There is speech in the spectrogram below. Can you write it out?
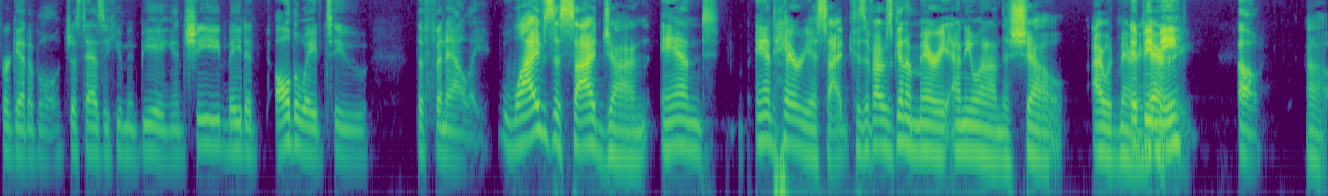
forgettable just as a human being, and she made it all the way to the finale. Wives aside, John, and and Harry aside, because if I was going to marry anyone on the show, I would marry It'd be me? Oh, Oh.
